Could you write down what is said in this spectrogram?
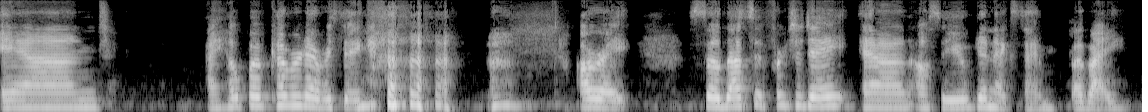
And I hope I've covered everything. All right. So that's it for today, and I'll see you again next time. Bye bye.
